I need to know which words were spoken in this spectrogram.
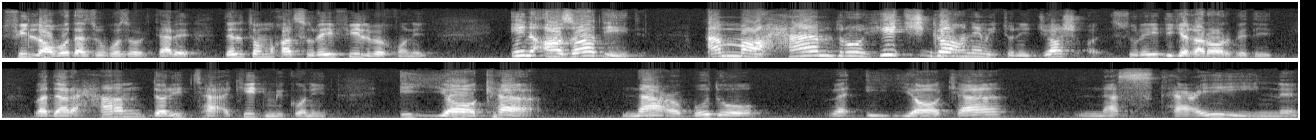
فیل لابد از او بزرگتره. دلتون می‌خواد سوره فیل بخونید. این آزادید اما حمد رو هیچگاه نمی‌تونید. جاش سوره دیگه قرار بدید. و در حمد دارید تأکید می‌کنید. ایاک نعبد و ایاک نستعین.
